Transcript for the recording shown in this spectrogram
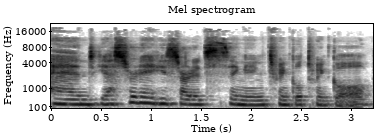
and yesterday he started singing "Twinkle Twinkle."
